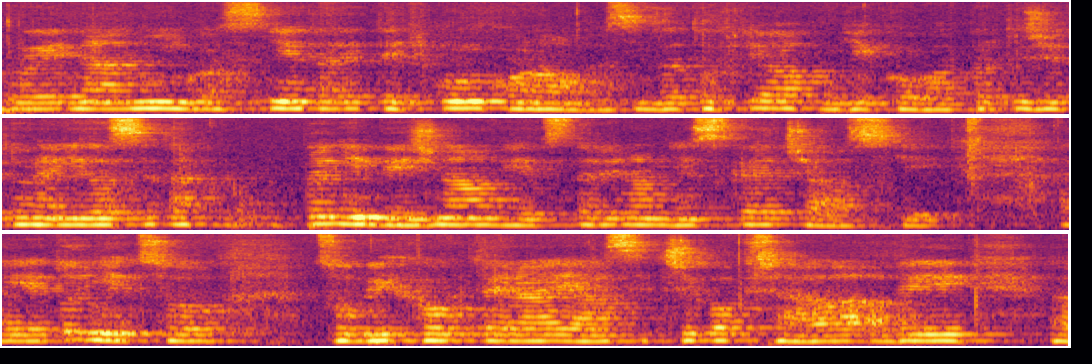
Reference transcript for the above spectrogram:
projednání vlastně tady teď konalo. Já jsem za to chtěla poděkovat, protože to není zase tak úplně běžná věc tady na městské části. A je to něco, co bych, která já si třeba přála, aby eh,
